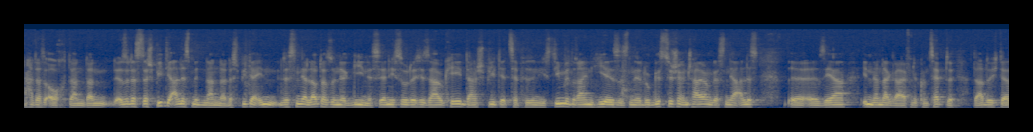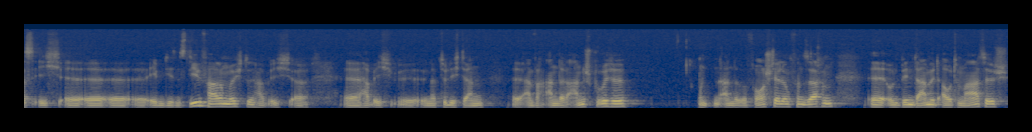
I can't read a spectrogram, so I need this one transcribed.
hat das auch dann, dann, also das, das spielt ja alles miteinander. Das spielt ja in, das sind ja lauter Synergien. Es ist ja nicht so, dass ich sage, okay, da spielt jetzt der persönliche Stil mit rein, hier ist es eine logistische Entscheidung, das sind ja alles äh, sehr ineinandergreifende Konzepte. Dadurch, dass ich äh, äh, eben diesen Stil fahren möchte, habe ich äh, äh, habe ich äh, natürlich dann äh, einfach andere Ansprüche und eine andere Vorstellung von Sachen äh, und bin damit automatisch,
